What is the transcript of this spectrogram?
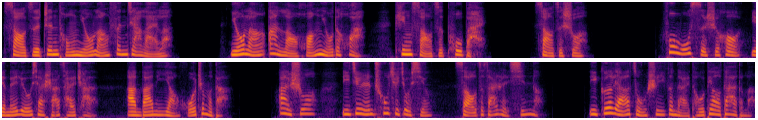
嫂子真同牛郎分家来了。”牛郎按老黄牛的话听嫂子铺摆，嫂子说：“父母死时候也没留下啥财产，俺把你养活这么大，按说一家人出去就行，嫂子咋忍心呢？你哥俩总是一个奶头掉大的嘛，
